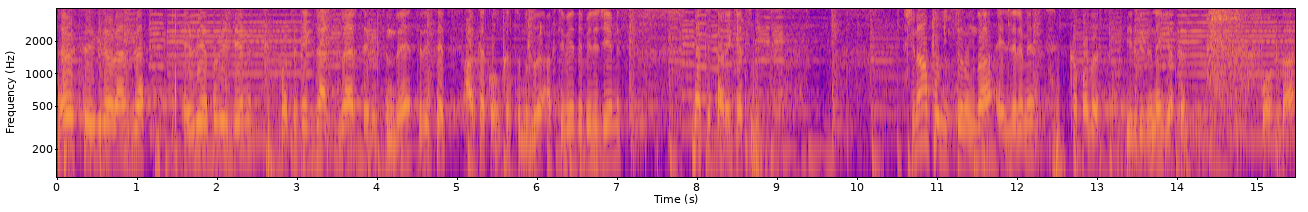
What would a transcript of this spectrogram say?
Evet sevgili öğrenciler, evde yapabileceğimiz basit egzersizler serisinde triceps arka kol kasımızı aktive edebileceğimiz basit hareket. Şınav pozisyonunda ellerimiz kapalı, birbirine yakın formda.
